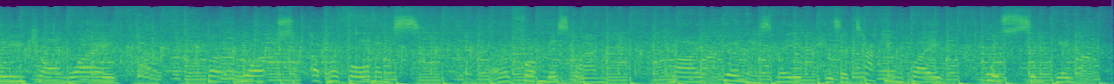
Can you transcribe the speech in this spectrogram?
Lee Chong Wei. But what a performance uh, from this man. My goodness me, his attacking play was simply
